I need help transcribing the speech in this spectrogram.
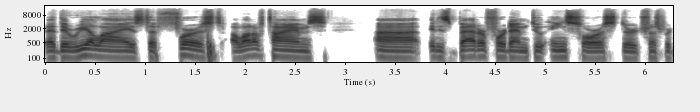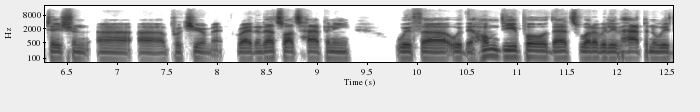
that they realize that first, a lot of times uh, it is better for them to insource their transportation uh, uh, procurement, right? And that's what's happening with uh, with the Home Depot. That's what I believe happened with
